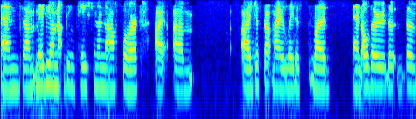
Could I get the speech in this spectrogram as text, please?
And um, maybe I'm not being patient enough, or I um, I just got my latest bloods. And although the the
